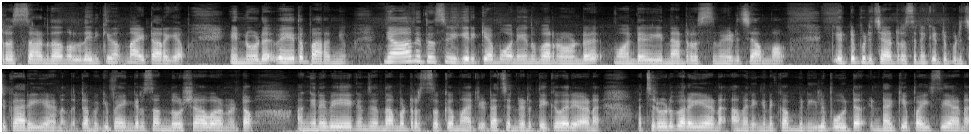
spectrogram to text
ഡ്രസ്സാണിതെന്നുള്ളത് എനിക്ക് നന്നായിട്ട് അറിയാം എന്നോട് വേദം പറഞ്ഞു ഞാനിത് സ്വീകരിക്കാം മോനെ എന്ന് പറഞ്ഞുകൊണ്ട് മോന്റെ കയ്യിൽ നിന്ന് ആ ഡ്രസ്സ് മേടിച്ച അമ്മ കെട്ടിപ്പിടിച്ച് ആ ഡ്രസ്സിനെ കെട്ടിപ്പിടിച്ച് കരയുകയാണ്. എന്നിട്ട് അമ്മയ്ക്ക് ഭയങ്കര സന്തോഷമാവാണ് കേട്ടോ. അങ്ങനെ വേഗം ചെന്ന് അമ്മ ഡ്രസ്സൊക്കെ മാറ്റിയിട്ട് അച്ഛന്റെ അടുത്തേക്ക് വരികയാണ്. അച്ഛനോട് പറയുകയാണ് അവനിങ്ങനെ കമ്പനിയിൽ പോയിട്ട് ഉണ്ടാക്കിയ പൈസയാണ്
